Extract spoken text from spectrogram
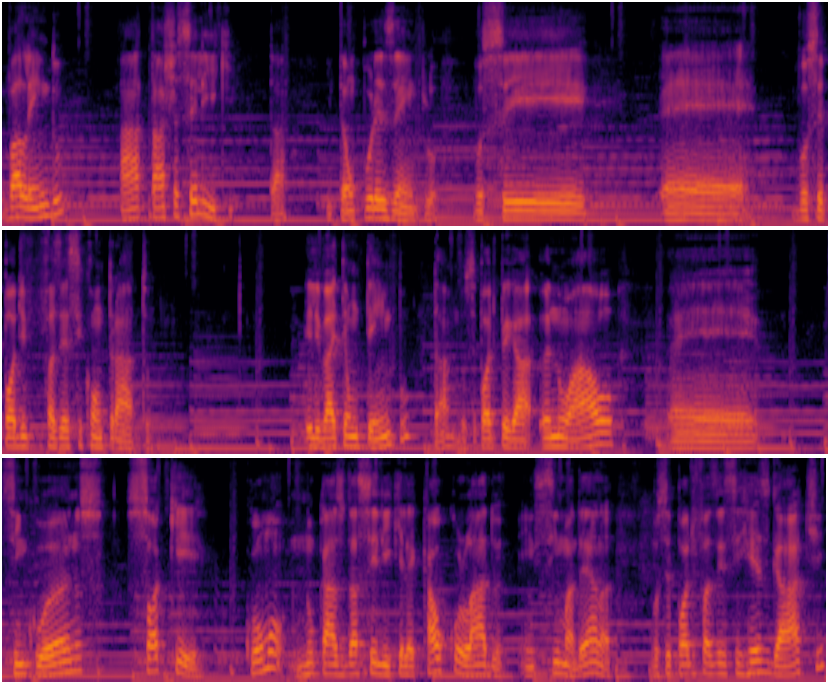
valendo a taxa Selic, tá? Então, por exemplo, você é, você pode fazer esse contrato. Ele vai ter um tempo, tá? Você pode pegar anual, é, cinco anos. Só que, como no caso da Selic ele é calculado em cima dela, você pode fazer esse resgate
